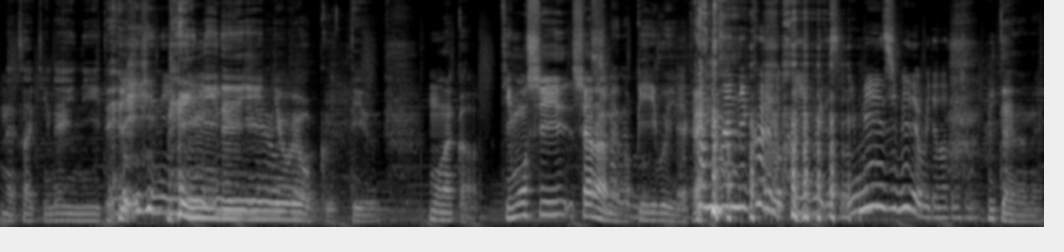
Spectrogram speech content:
ね最近レイニーデイレイニレイニーデイ・イン・ニューヨークっていうもうなんかティモシー・シャラメの PV みたいな。完全に彼の PV ですね。イメージビデオみたいになってましたね。みたいなね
